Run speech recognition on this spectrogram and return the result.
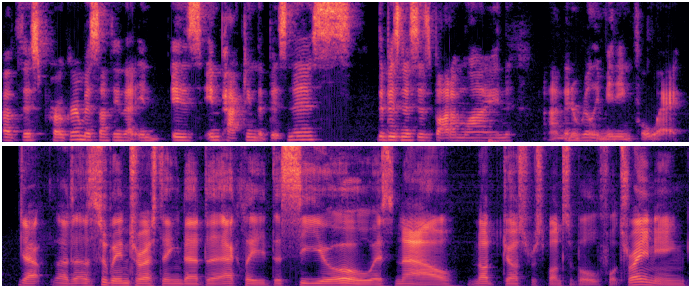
of this program is something that in, is impacting the business, the business's bottom line um, in a really meaningful way. Yeah, that's super interesting that uh, actually the CEO is now not just responsible for training,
